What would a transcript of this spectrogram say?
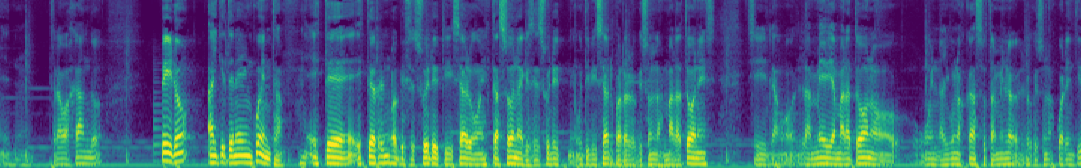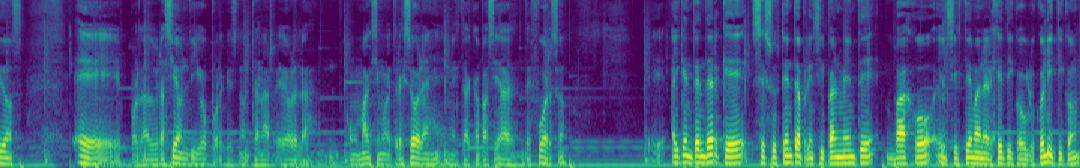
eh, trabajando, pero hay que tener en cuenta este, este ritmo que se suele utilizar o en esta zona que se suele utilizar para lo que son las maratones, la, media maratón o, en algunos casos también lo, que son los 42, eh, por la duración digo, porque tan alrededor de la, como máximo de 3 horas en esta capacidad de esfuerzo. Eh, hay que entender que se sustenta principalmente bajo el sistema energético glucolítico,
